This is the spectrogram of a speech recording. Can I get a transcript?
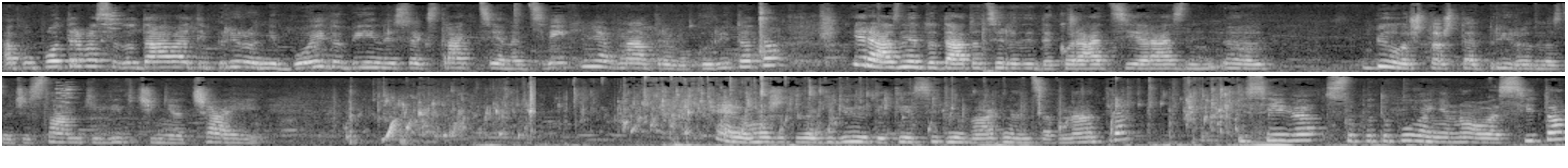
А по потреба се додаваат и природни бои добиени со екстракција на цвеќиња внатре во коритото и разни додатоци ради декорација, разни било што што е природно, значи сламки, ливчиња, чаи. Ево можете да ги видите тие ситни влагненца внатре. И сега со потопување на ова сито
